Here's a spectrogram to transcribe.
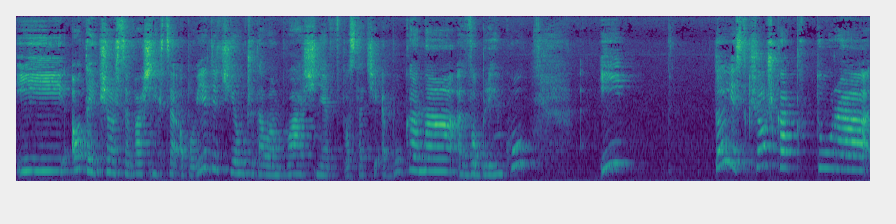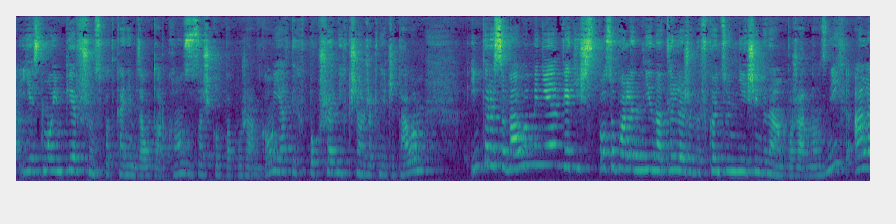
I o tej książce właśnie chcę opowiedzieć. Ją czytałam właśnie w postaci e-booka na Woblinku. I to jest książka, która jest moim pierwszym spotkaniem z autorką, z Zośką Papużanką. Ja tych poprzednich książek nie czytałam. Interesowały mnie w jakiś sposób, ale nie na tyle, żeby w końcu nie sięgnęłam po żadną z nich, ale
